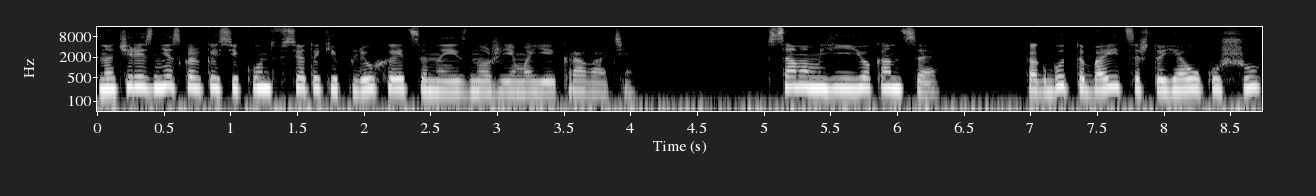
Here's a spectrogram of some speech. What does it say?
но через несколько секунд все таки плюхается на изножье моей кровати. В самом ее конце, как будто боится, что я укушу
